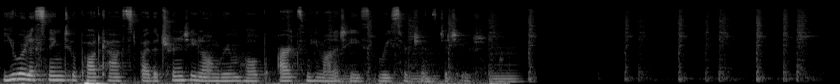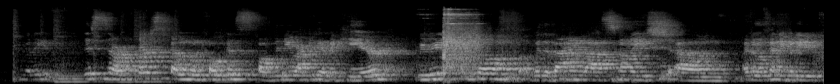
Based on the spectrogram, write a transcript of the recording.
You are listening to a podcast by the Trinity Longroom Hub Arts and Humanities Research Institute. This is our first Fellow in Focus of the new academic year. We really kicked off with a bang last night. Um, I don't know if anybody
